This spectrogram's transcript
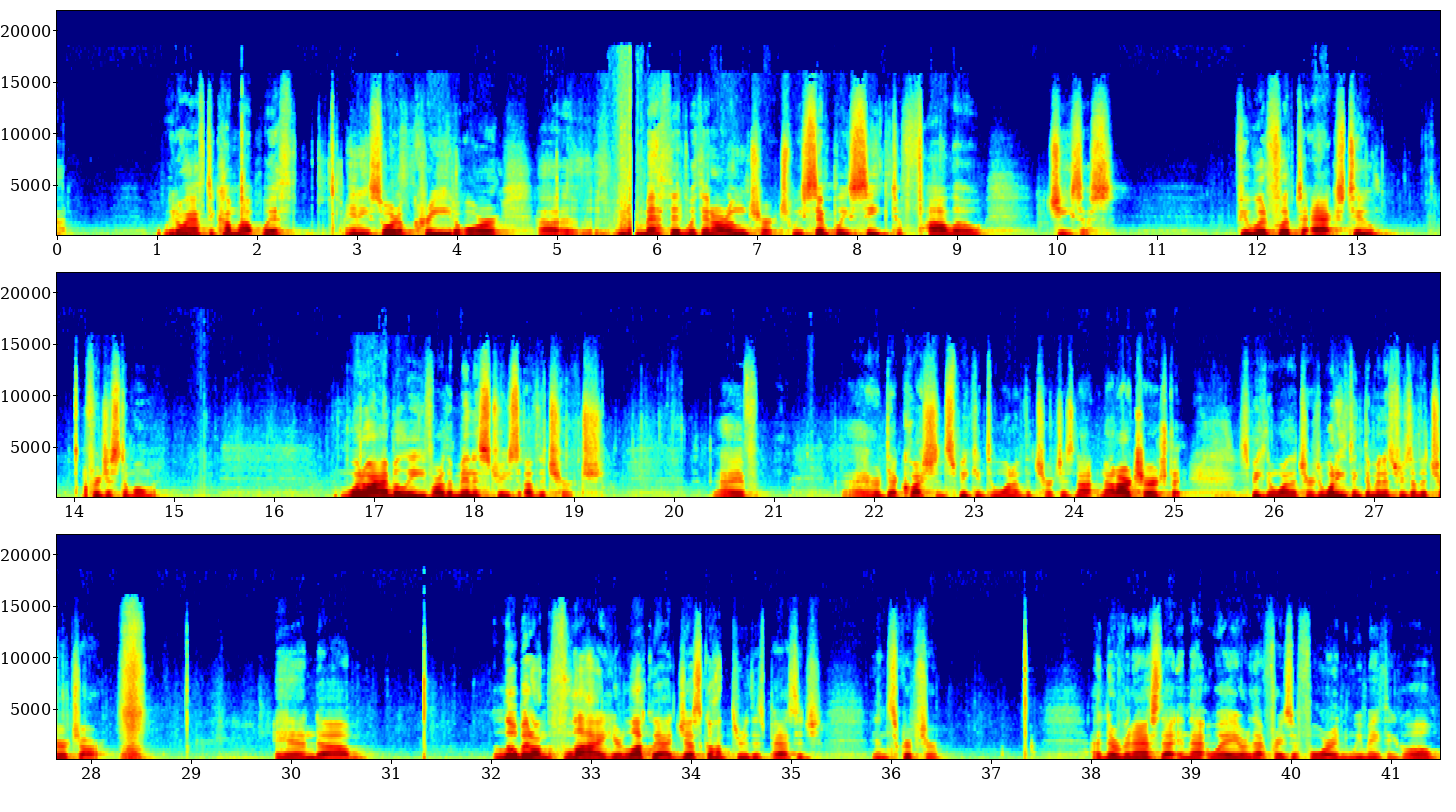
We don't have to come up with any sort of creed or uh, you know, method within our own church. We simply seek to follow Jesus. If you would flip to Acts 2 for just a moment. What do I believe are the ministries of the church? I have I heard that question speaking to one of the churches, not, not our church, but speaking to one of the churches. What do you think the ministries of the church are? And um, a little bit on the fly here. Luckily, I had just gone through this passage in Scripture. I'd never been asked that in that way or that phrase before, and we may think, oh,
